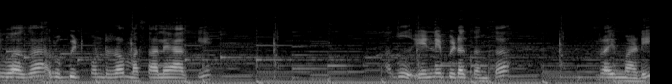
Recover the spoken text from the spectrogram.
ಇವಾಗ ರುಬ್ಬಿಟ್ಕೊಂಡಿರೋ ಮಸಾಲೆ ಹಾಕಿ ಅದು ಎಣ್ಣೆ ಬಿಡೋ ತನಕ ಫ್ರೈ ಮಾಡಿ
